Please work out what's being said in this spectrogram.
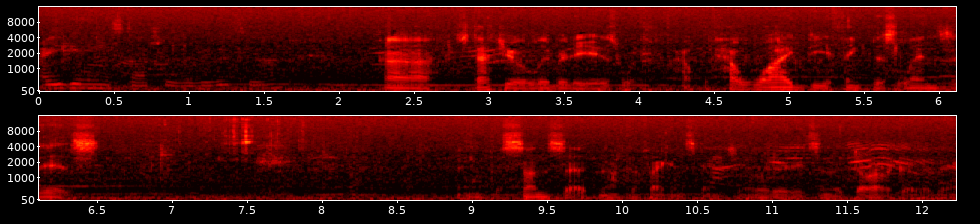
Are you getting the Statue of Liberty too? Uh, Statue of Liberty is. How, how wide do you think this lens is? The sunset, not the fucking Statue of Liberty. It's in the dark over there.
